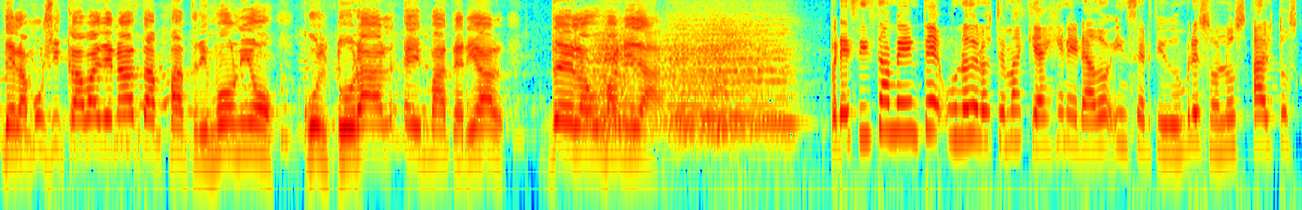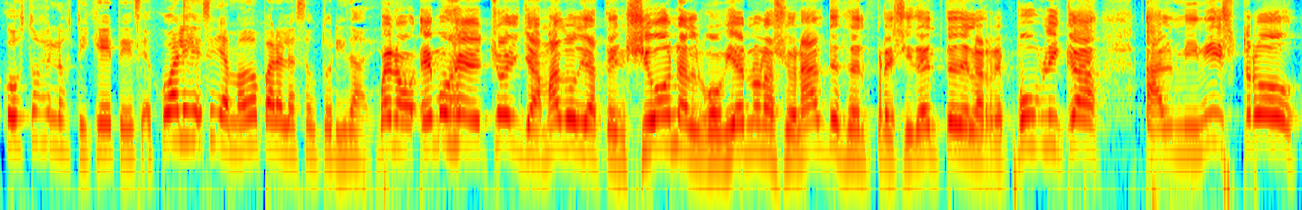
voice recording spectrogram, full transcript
de la música vallenata, patrimonio cultural e inmaterial de la humanidad. Precisamente uno de los temas que han generado incertidumbre son los altos costos en los tiquetes. ¿Cuál es ese llamado para las autoridades? Bueno, hemos hecho el llamado de atención al gobierno nacional desde el presidente de la República, al ministro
